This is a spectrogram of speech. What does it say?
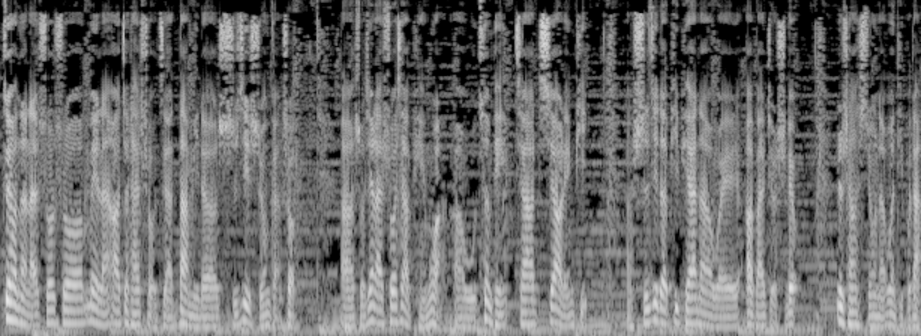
最后呢，来说说魅蓝二这台手机啊，大米的实际使用感受。啊，首先来说一下屏幕啊，啊，五寸屏加七二零 P，啊，实际的 PPI 呢为二百九十六，日常使用呢问题不大，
